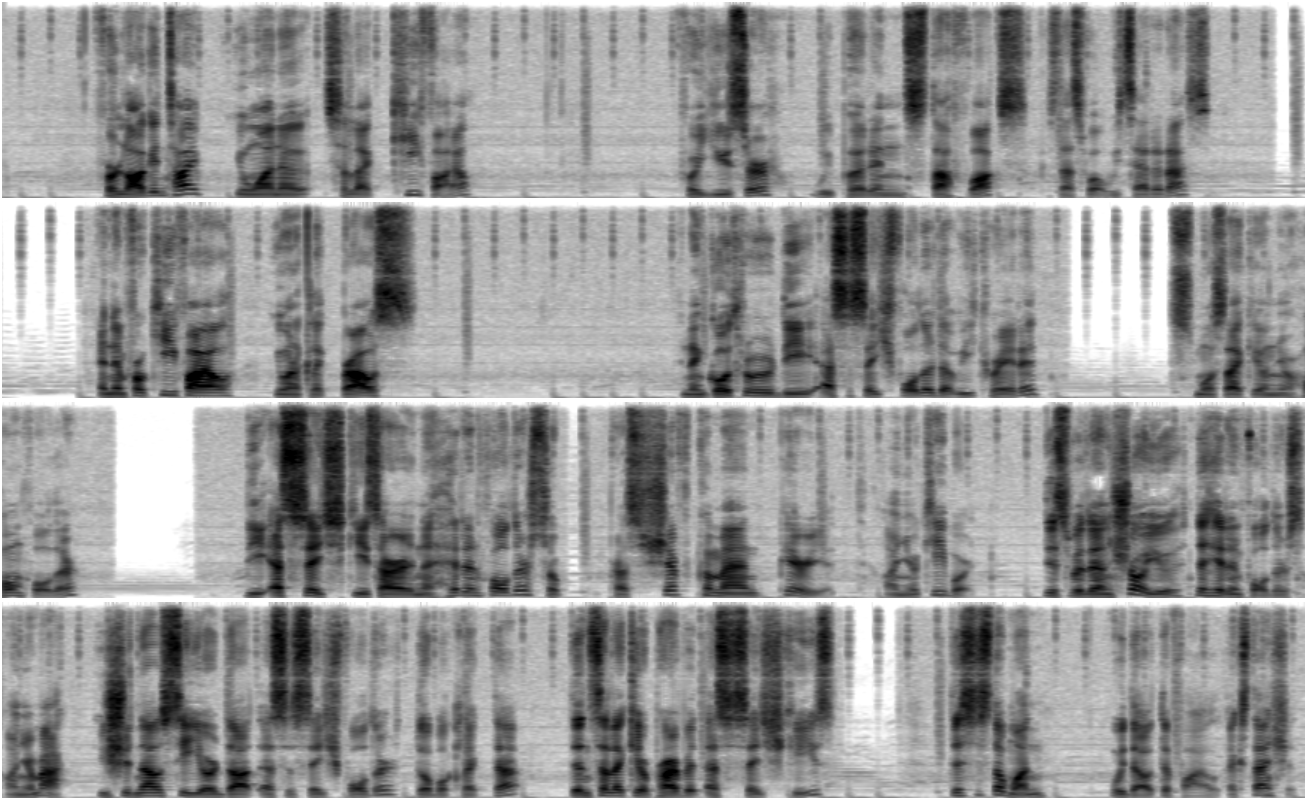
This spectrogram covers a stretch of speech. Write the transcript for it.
For login type, you want to select key file. For user, we put in stuffbox because that's what we set it as. And then for key file, you want to click browse. And then go through the SSH folder that we created it's most likely on your home folder. The SSH keys are in a hidden folder, so press Shift Command period on your keyboard. This will then show you the hidden folders on your Mac. You should now see your .ssh folder, double click that, then select your private SSH keys. This is the one without the file extension.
